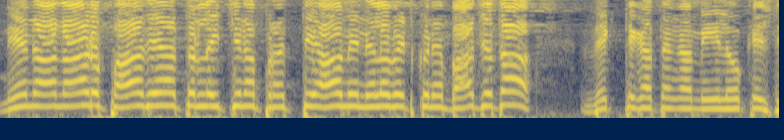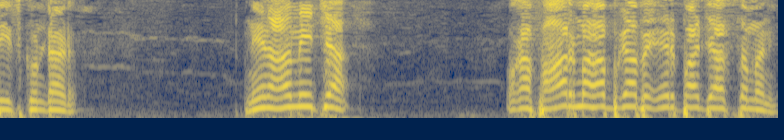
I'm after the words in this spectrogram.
నేను ఆనాడు పాదయాత్రలో ఇచ్చిన ప్రతి హామీ నిలబెట్టుకునే బాధ్యత వ్యక్తిగతంగా మీ లోకేష్ తీసుకుంటాడు. నేను హామీ ఇచ్చా. ఒక ఫార్మ్ హబ్గా ఏర్పాటు చేస్తామని.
